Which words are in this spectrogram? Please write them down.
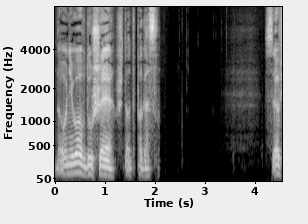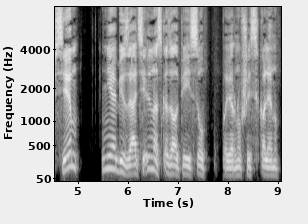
Но у него в душе что-то погасло. «Совсем не обязательно», — сказал Пейсу, повернувшись к колену.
